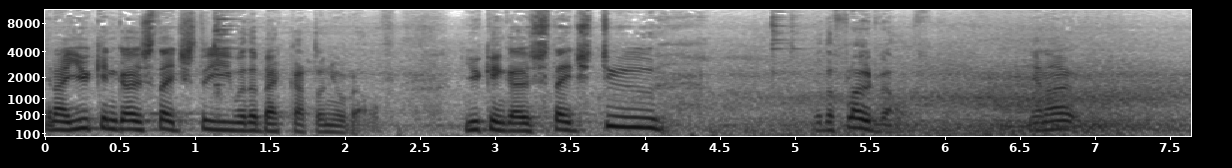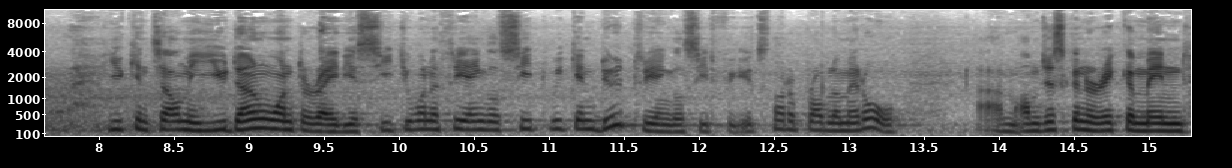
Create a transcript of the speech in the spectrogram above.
You know, you can go stage three with a back cut on your valve. You can go stage two with a float valve. You know, you can tell me you don't want a radius seat, you want a three angle seat, we can do three angle seat for you. It's not a problem at all. Um, I'm just going to recommend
